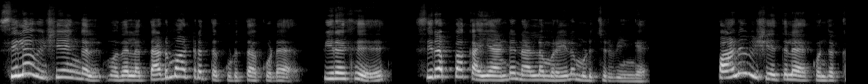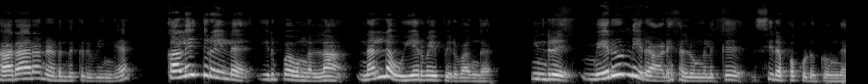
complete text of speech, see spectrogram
சில விஷயங்கள் முதல்ல தடுமாற்றத்தை கொடுத்தா கூட பிறகு சிறப்பாக கையாண்டு நல்ல முறையில் முடிச்சிருவீங்க. பண விஷயத்தில் கொஞ்சம் கராராக நடந்துக்கிருவீங்க. கலைத்துறையில் இருப்பவங்கெல்லாம் நல்ல உயர்வை பெறுவாங்க. இன்று மெருன் நிற ஆடைகள் உங்களுக்கு சிறப்பாக கொடுக்குங்க.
